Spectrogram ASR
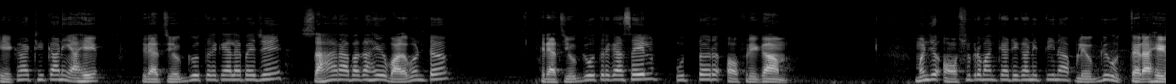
एका ठिकाणी आहे? तर याचं योग्य उत्तर काय आलं पाहिजे. सहारा बघा हे वाळवंट. तर याचं योग्य उत्तर काय असेल? उत्तर आफ्रिका. म्हणजे ऑप्शन क्रमांक या ठिकाणी तीन आपले योग्य उत्तर आहे.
